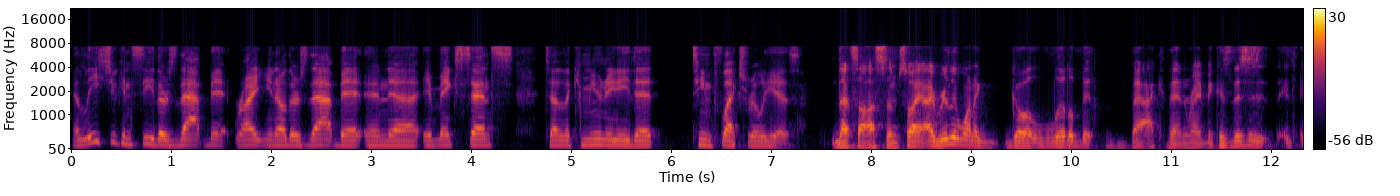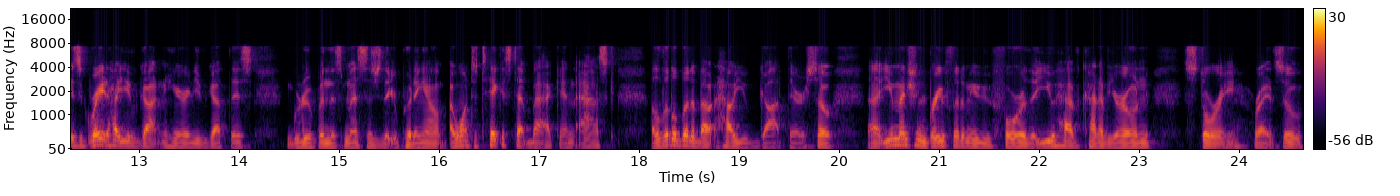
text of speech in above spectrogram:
at least you can see there's that bit, right? You know, there's that bit, and uh, it makes sense to the community that Team Flex really is. That's awesome. So I, I really want to go a little bit back then, right? Because this is it's great how you've gotten here and you've got this group and this message that you're putting out. I want to take a step back and ask a little bit about how you got there. So uh, you mentioned briefly to me before that you have kind of your own story, right? So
